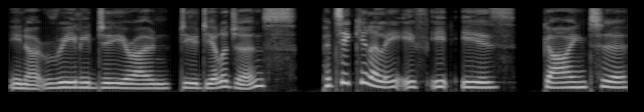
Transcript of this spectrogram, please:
You know, really do your own due diligence, particularly if it is going to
